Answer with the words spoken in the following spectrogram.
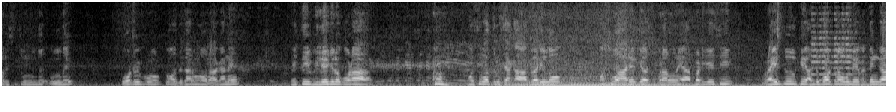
పరిస్థితి ఉంది ఉంది. కూటమి ప్రభుత్వం అధికారంలో రాగానే ప్రతి విలేజ్లో కూడా పశువర్ధన శాఖ ఆధ్వర్యంలో పశువు ఆరోగ్య శిబిరాలను ఏర్పాటు చేసి రైతులకి అందుబాటులో ఉండే విధంగా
